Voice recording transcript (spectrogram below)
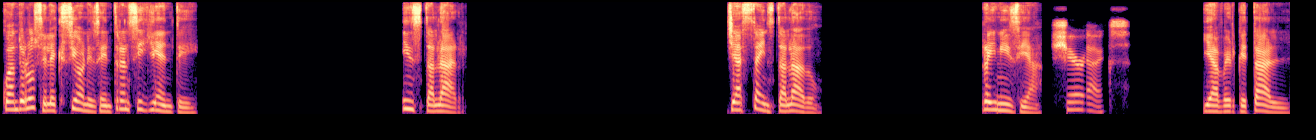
Cuando lo selecciones entra en siguiente. Instalar. Ya está instalado. Reinicia. ShareX. Y a ver qué tal.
